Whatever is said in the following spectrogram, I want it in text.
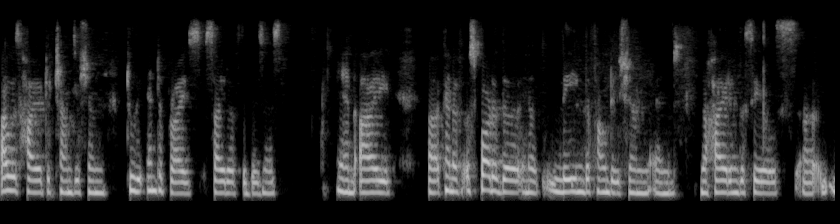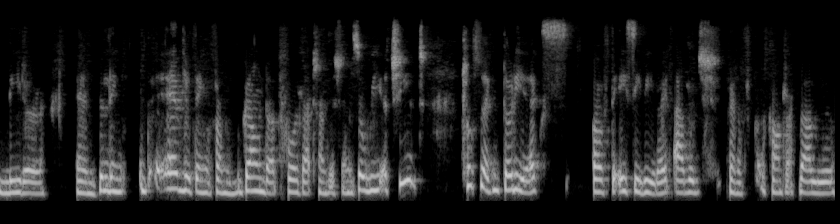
I was hired to transition to the enterprise side of the business, and I uh, kind of as part of the you know laying the foundation and you know hiring the sales uh, leader and building everything from ground up for that transition. So we achieved close to like 30x of the ACV, right? Average kind of contract value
